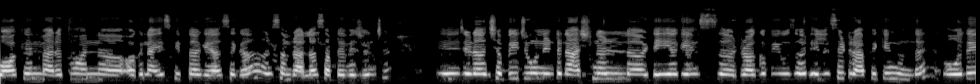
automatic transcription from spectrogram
ਵਾਕ ਐਂਡ ਮੈਰਾਥਨ ਆਰਗੇਨਾਈਜ਼ ਕੀਤਾ ਗਿਆ ਸੀਗਾ ਸਮਰਾਲਾ ਸਬ ਡਿਵੀਜ਼ਨ 'ਚ। ਇਹ ਜਿਹੜਾ 26 June International Day Against Drug Abuse ਔਰ ਇਲਿਸਿਟ ਟ੍ਰੈਫਿਕਿੰਗ ਹੁੰਦਾ ਹੈ, ਉਹਦੇ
